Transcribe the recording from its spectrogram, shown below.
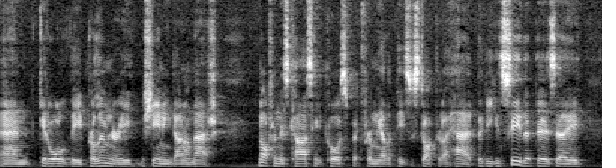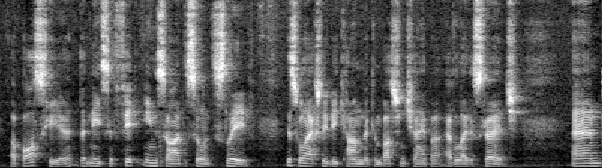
and get all of the preliminary machining done on that. Not from this casting, of course, but from the other piece of stock that I had. But you can see that there's a a boss here that needs to fit inside the cylinder sleeve. This will actually become the combustion chamber at a later stage. And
